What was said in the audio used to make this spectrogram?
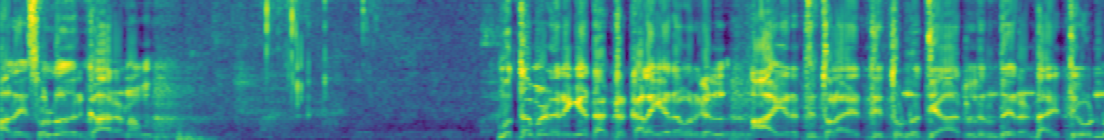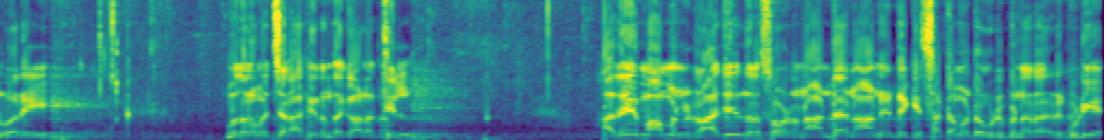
அதை சொல்வதற்கு காரணம் முத்தமிழறிஞர் டாக்டர் கலைஞர் அவர்கள் ஆயிரத்தி தொள்ளாயிரத்தி தொண்ணூற்றி ஆறிலிருந்து இரண்டாயிரத்தி ஒன்று வரை முதலமைச்சராக இருந்த காலத்தில் அதே மாமன் ராஜேந்திர சோழன் ஆண்ட நான் இன்றைக்கு சட்டமன்ற உறுப்பினராக இருக்கக்கூடிய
